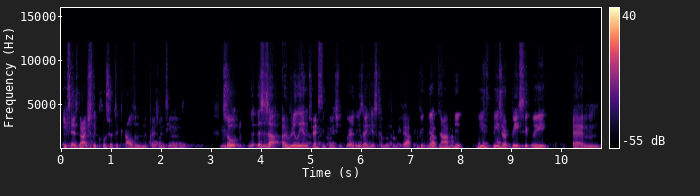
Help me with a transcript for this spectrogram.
he says they're actually closer to Calvin than the Presbyterians. So th- this is a, a really interesting question. Where are these ideas coming from? Yep. People like Darby, these these are basically um,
